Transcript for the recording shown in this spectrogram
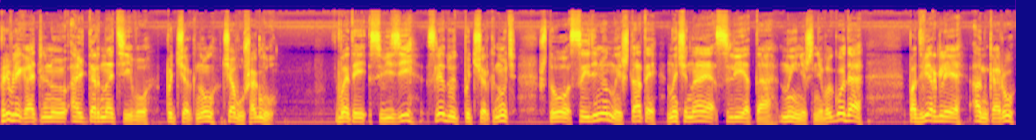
привлекательную альтернативу подчеркнул Чавушаглу. В этой связи следует подчеркнуть, что Соединенные Штаты, начиная с лета нынешнего года, подвергли Анкару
